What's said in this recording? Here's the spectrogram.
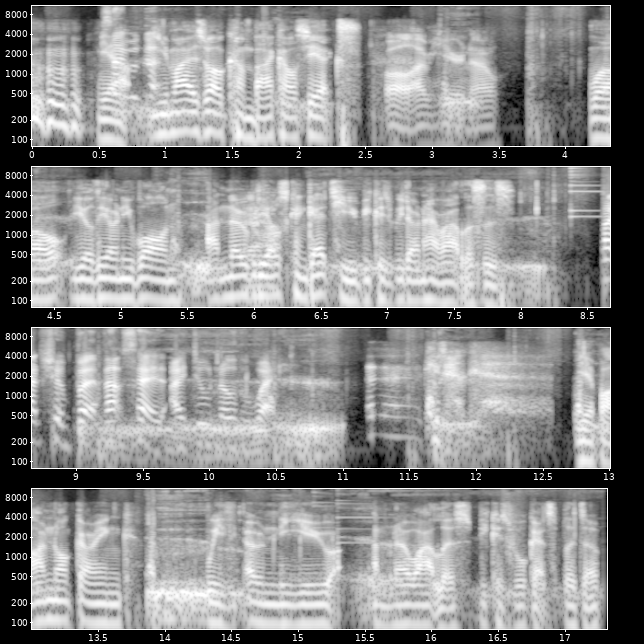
Yeah, we've you might as well come back, RCX. Well, I'm here now. Well, you're the only one, and nobody Yeah. else can get to you because we don't have atlases. Actually, but that said, I do know the way. Yeah, but I'm not going with only you and no atlas because we'll get split up,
